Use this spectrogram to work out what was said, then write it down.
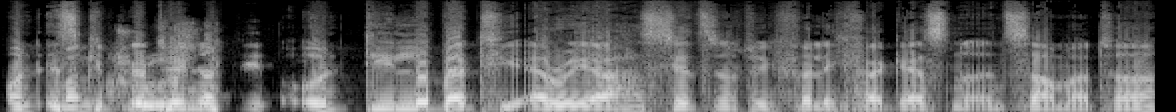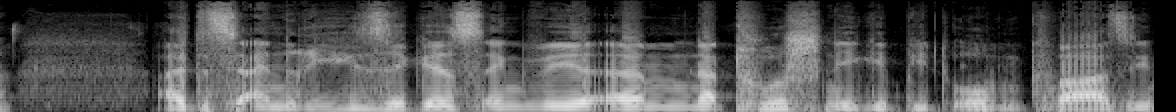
und es Man gibt cruise. natürlich noch die, und die Liberty Area hast du jetzt natürlich völlig vergessen in Summerton. Also das ist ja ein riesiges irgendwie ähm, Naturschneegebiet oben quasi.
